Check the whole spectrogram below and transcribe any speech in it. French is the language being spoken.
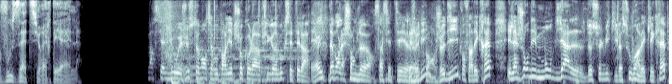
vous êtes sur RTL. Martial You, et justement, tiens, vous parliez de chocolat. Figurez-vous que c'était là. Eh oui. D'abord la chandeleur, ça c'était euh, Jeudi. quand Jeudi pour faire des crêpes. Et la journée mondiale de celui qui va souvent avec les crêpes,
